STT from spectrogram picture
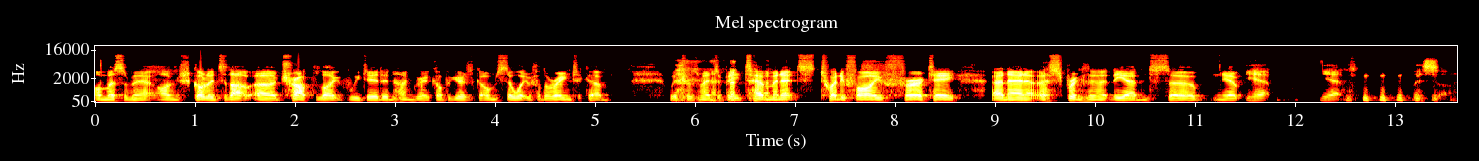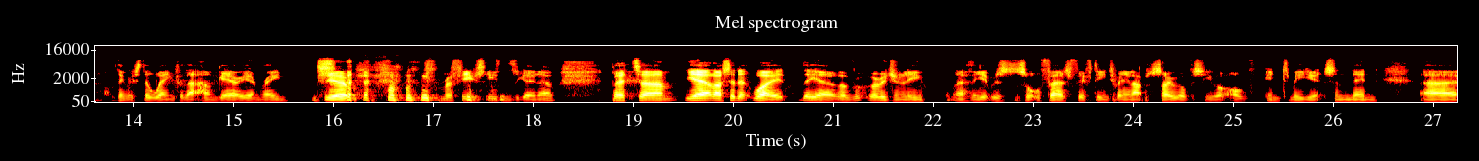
I must admit, I've just got into that uh, trap like we did in Hungary a couple of years ago. I'm still waiting for the rain to come, which was meant to be 10 minutes, 25, 30, and then a sprinkling at the end. So, yep. Yep. Yeah. I think we're still waiting for that Hungarian rain. Yeah. from a few seasons ago now. But um, yeah, like I said, well, it, the, uh, originally I think it was the sort of first 15, 20 laps or so, obviously of intermediates, and then uh,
